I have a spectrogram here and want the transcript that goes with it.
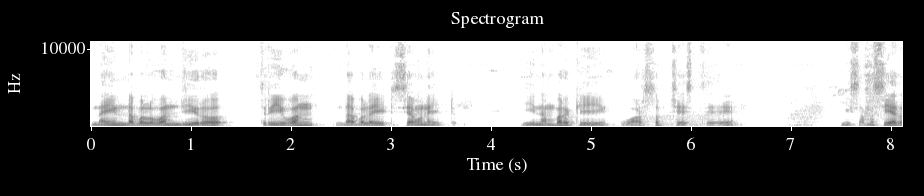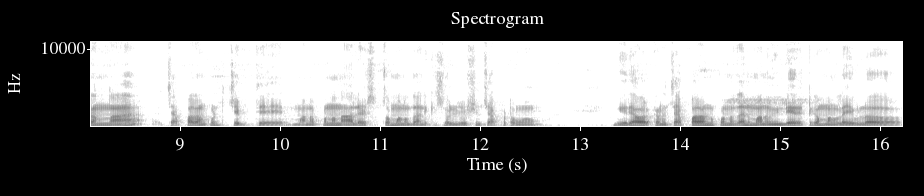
Nine double one zero three one double eight seven eight. ఈ నెంబర్కి వాట్సాప్ చేస్తే మీ సమస్య ఏదన్నా చెప్పాలనుకుంటే చెప్తే మనకున్న నాలెడ్జ్తో మనం దానికి సొల్యూషన్ చెప్పటము. మీరు ఎవరికైనా చెప్పాలనుకున్న దాన్ని మనం ఇండైరెక్ట్గా మన లైవ్లో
